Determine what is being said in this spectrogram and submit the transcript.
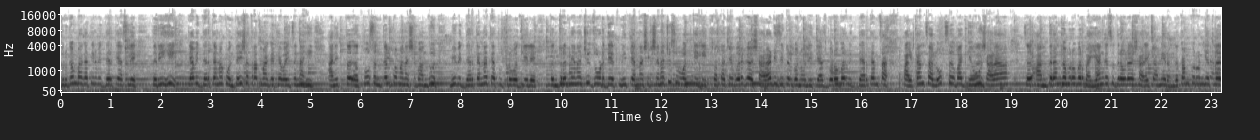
दुर्गम भागातील विद्यार्थी असले तरीही त्या विद्यार्थ्यांना कोणत्याही क्षेत्रात मागे ठेवायचं नाही. आणि त- तो संकल्प मनाशी बांधून मी विद्यार्थ्यांना त्यात उतरवत गेले. तंत्रज्ञानाची जोड देत मी त्यांना शिक्षणाची सुरुवात केली. स्वतःचे वर्ग शाळा डिजिटल बनवली. त्याचबरोबर विद्यार्थ्यांचा पालकांचा लोकसहभाग घेऊन शाळाचं अंतरंगाबरोबर बाह्यांग सुधरवलं शाळेचं आम्ही रंगकाम करून घेतलं.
